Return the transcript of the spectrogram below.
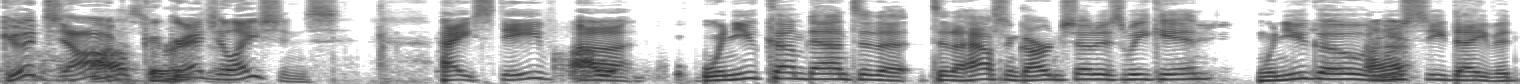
Good job. Awesome. Congratulations. Hey, Steve, uh, when you come down to the to the House and Garden Show this weekend, when you go and uh-huh. you see David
